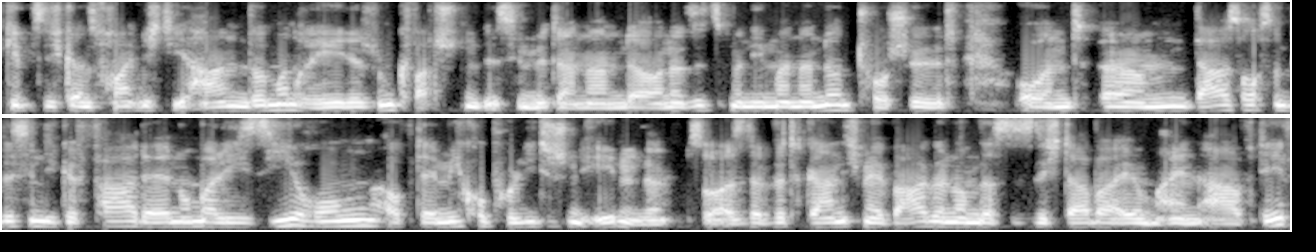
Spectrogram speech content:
gibt sich ganz freundlich die Hand und man redet und quatscht ein bisschen miteinander und dann sitzt man nebeneinander und tuschelt. Und ähm, da ist auch so ein bisschen die Gefahr der Normalisierung auf der mikropolitischen Ebene. So, also da wird gar nicht mehr wahrgenommen, dass es sich dabei um einen AfD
